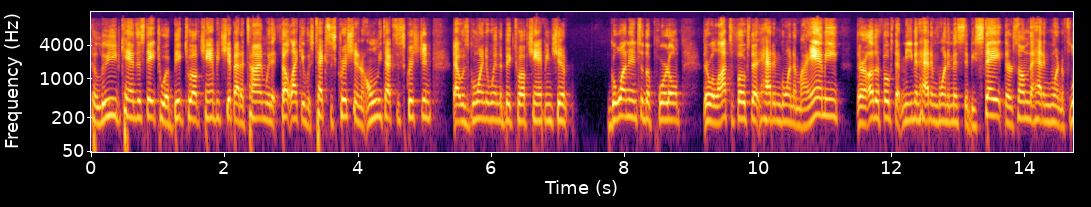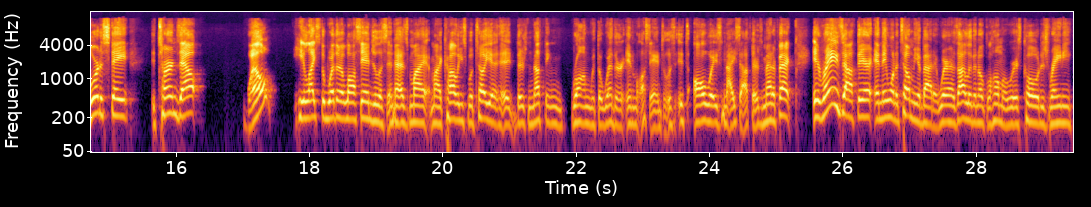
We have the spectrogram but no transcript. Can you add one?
to lead Kansas State to a Big 12 championship at a time when it felt like it was Texas Christian and only Texas Christian that was going to win the Big 12 championship. Going into the portal, there were lots of folks that had him going to Miami. There are other folks that even had him going to Mississippi State. There are some that had him going to Florida State. It turns out, well, he likes the weather in Los Angeles, and as my my colleagues will tell you, hey, there's nothing wrong with the weather in Los Angeles. It's always nice out there. As a matter of fact, it rains out there, and they want to tell me about it. Whereas I live in Oklahoma, where it's cold, it's rainy,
